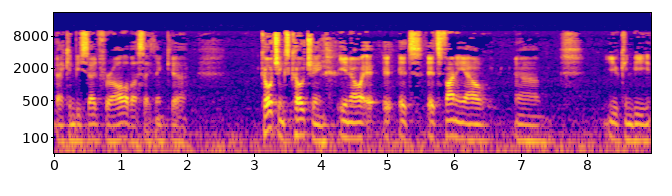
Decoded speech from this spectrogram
that can be said for all of us. I think. Uh, coaching's coaching. You know, it, it, it's it's funny how um, you can be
